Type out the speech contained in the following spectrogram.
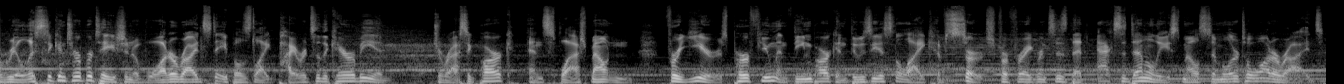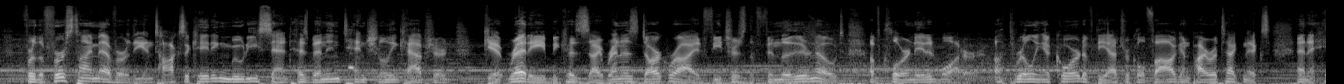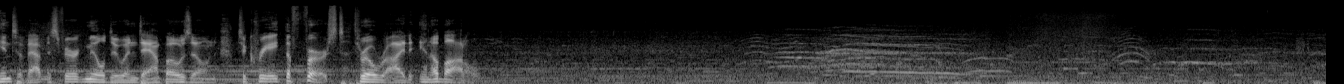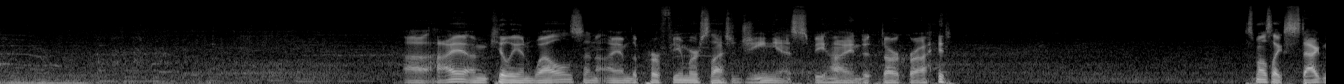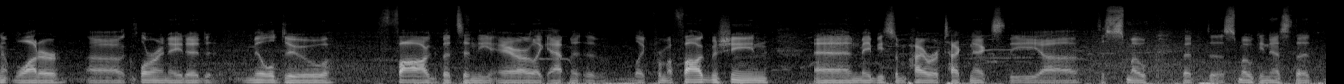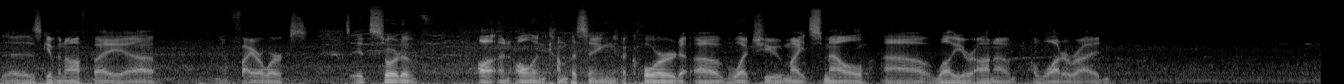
a realistic interpretation of water ride staples like Pirates of the Caribbean, Jurassic Park, and Splash Mountain. For years, perfume and theme park enthusiasts alike have searched for fragrances that accidentally smell similar to water rides. For the first time ever, the intoxicating, moody scent has been intentionally captured. Get ready because Xyrena's Dark Ride features the familiar note of chlorinated water, a thrilling accord of theatrical fog and pyrotechnics, and a hint of atmospheric mildew and damp ozone to create the first thrill ride in a bottle. Uh, hi, I'm Killian Wells, and I am the perfumer slash genius behind Dark Ride. smells like stagnant water, uh, chlorinated mildew, fog that's in the air, like uh, like from a fog machine, and maybe some pyrotechnics. The uh, the smoke that the smokiness that uh, is given off by uh, you know, fireworks. It's sort of an all-encompassing accord of what you might smell uh, while you're on a, a water ride.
